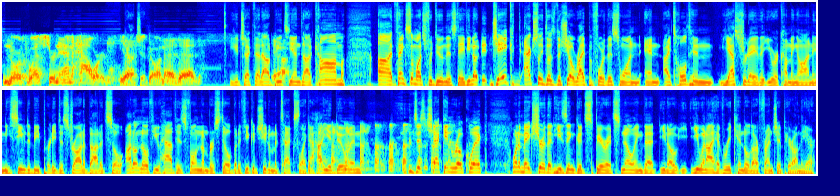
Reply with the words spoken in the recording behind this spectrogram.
Northwestern and Howard. Yes, gotcha. going head to head. You can check that out, yeah. btn.com. Uh, thanks so much for doing this, Dave. You know, Jake actually does the show right before this one, and I told him yesterday that you were coming on, and he seemed to be pretty distraught about it. So I don't know if you have his phone number still, but if you could shoot him a text like, how you doing? Just check in real quick. want to make sure that he's in good spirits, knowing that, you know, you and I have rekindled our friendship here on the air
